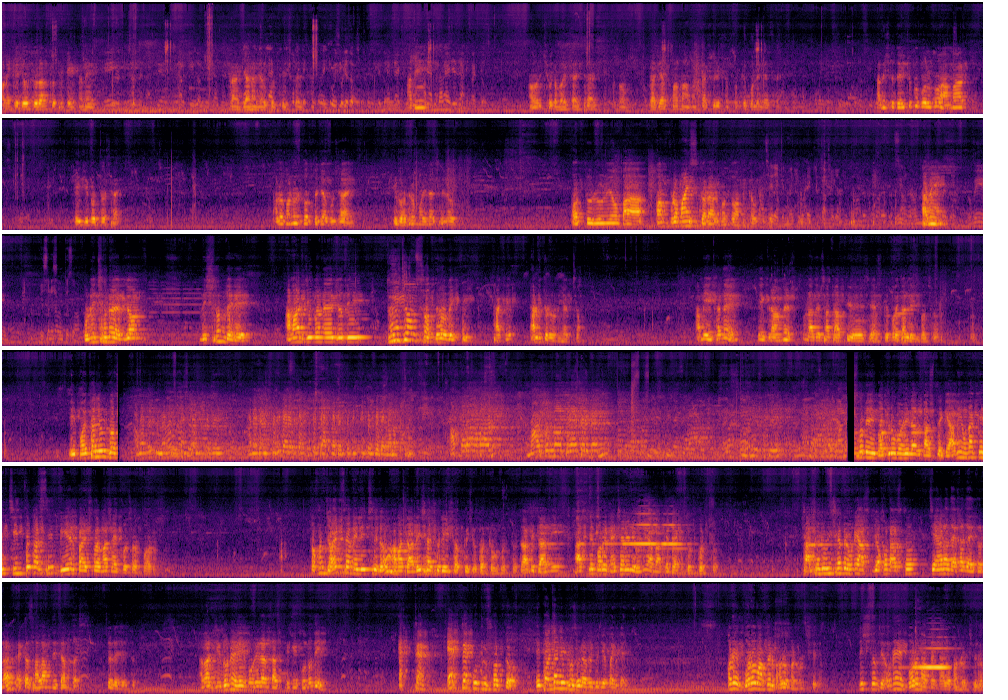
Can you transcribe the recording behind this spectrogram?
অনেকে দূর দূরান্ত থেকে এখানে তার জানাজা উপস্থিত আমি আমার ছোট ভাই কায়সার এবং রাজাব মামা আমার শাশুড়ি সম্পর্কে বলে গেছে। আমি শুধু এইটুকু বলব, আমার এই জীবদ্দশায় ভালো মানুষ বলতে যা বোঝায়, এই ভদ্র মহিলা ছিল বা কম্প্রোমাইজ করার মতো আমি কাউকে আমি উনি ছিল একজন নিঃসন্দেহে, আমার জীবনে যদি দুইজন শ্রদ্ধেয় ব্যক্তি থাকে, তাহলে তো উনি একজন। আমি এখানে এই গ্রামের ওনাদের সাথে আত্মীয় হয়েছে আজকে পঁয়তাল্লিশ বছর। এই পঁয়তাল্লিশ বছর আমাদের ইমানুল সন্তান হিসেবে আমাদের পরিবারের পক্ষ থেকে আপনাদের প্রতি কৃতজ্ঞতা জানাচ্ছি। আপনারা আমার মার জন্য দোয়া করবেন। ভদ্র মহিলার কাছ থেকে, আমি ওনাকে চিনতে পারছি বিয়ের প্রায় ছয় মাস, এক বছর পর। তখন জয়েন্ট ফ্যামিলি ছিল, আমার দাদি শাশুড়ি সবকিছু কন্ট্রোল করতো। তো আমি জানি আসলে পরে ন্যাচারালি উনি আমাকে ব্যাকফুট করতো। শাশুড়ি হিসাবে উনি যখন আসতো, চেহারা দেখা যাইতো না, একটা সালাম দিতাম চলে যেত। আমার জীবনে এই মহিলার কাছ থেকে কোনোদিন একটা কটু শব্দ এই পঁয়তাল্লিশ বছর আমি খুঁজে পাই নাই। অনেক বড় মাপের ভালো মানুষ ছিল। নিঃসন্দেহে অনেক বড় মাপের ভালো মানুষ ছিল।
